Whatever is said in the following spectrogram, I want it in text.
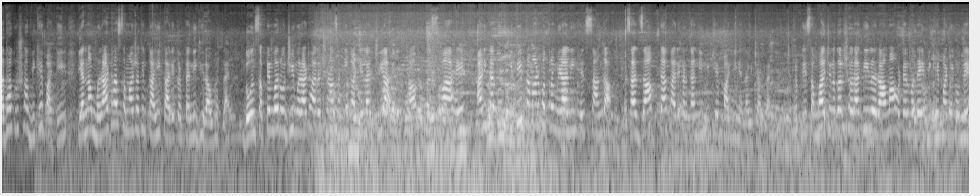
राधाकृष्ण विखे पाटील यांना मराठा समाजातील काही कार्यकर्त्यांनी घेराव घातलाय. दोन सप्टेंबर रोजी मराठा आरक्षणासाठी काढलेला जी आर हा फसवा आहे आणि त्यातून किती प्रमाणपत्र मिळाली हे सांगा असा जाप त्या कार्यकर्त्यांनी विखे पाटील यांना विचारलाय. छत्रपती संभाजीनगर शहरातील रामा हॉटेलमध्ये विखे पाटील होते.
